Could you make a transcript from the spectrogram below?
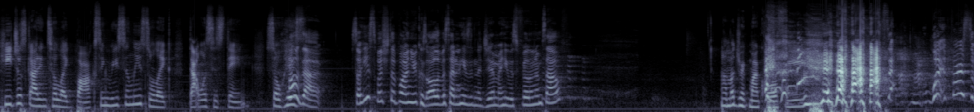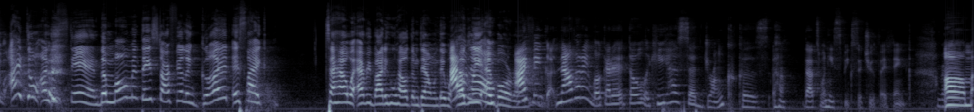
He just got into like boxing recently. So like that was his thing so his How's that? So he switched up on you because all of a sudden he's in the gym and he was feeling himself. i'm gonna drink my coffee What? First of, all, I don't understand. The moment they start feeling good, it's like to hell with everybody who held them down when they were ugly know. and boring. I think now that I look at it though, like he has said drunk because that's when he speaks the truth. I think. Right. Um,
